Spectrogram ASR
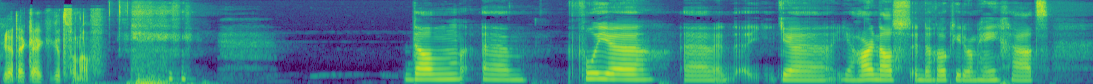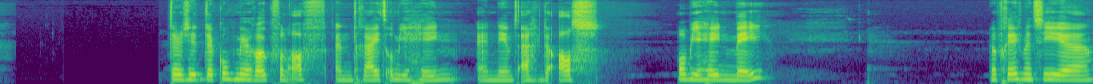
Ja, daar kijk ik het vanaf. dan ehm, voel je, eh, je je harnas en de rook die door hem heen gaat. Er, zit, er komt meer rook van af en draait om je heen en neemt eigenlijk de as om je heen mee. Op een gegeven moment zie je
